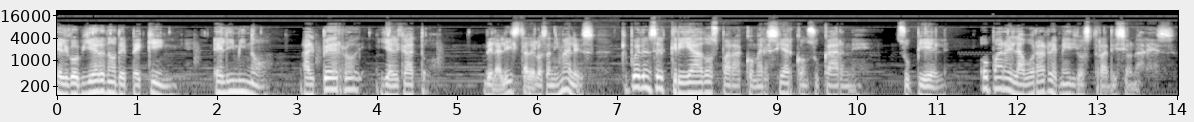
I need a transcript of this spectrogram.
el gobierno de Pekín eliminó al perro y al gato de la lista de los animales que pueden ser criados para comerciar con su carne, su piel o para elaborar remedios tradicionales.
